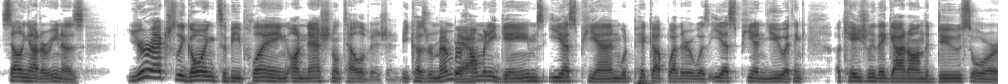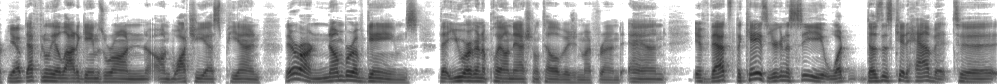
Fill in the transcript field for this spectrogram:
selling out arenas you're actually going to be playing on national television because remember yeah. how many games ESPN would pick up, whether it was ESPNU, I think occasionally they got on the Deuce, or yep. definitely a lot of games were on on Watch ESPN. There are a number of games that you are going to play on national television, my friend, and if that's the case, you're going to see what does this kid have it to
